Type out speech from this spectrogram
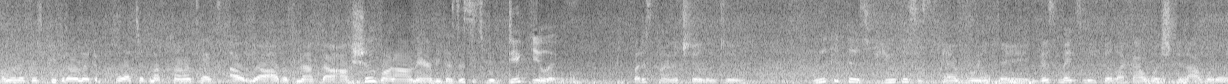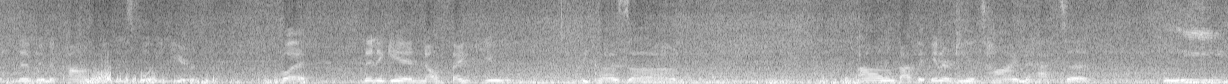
I wonder if there's people down at the pool. I took my contacts out, y'all. I was knocked out. I should go down there because this is ridiculous. But it's kind of chilly too. Look at this view. This is everything. This makes me feel like I wish that I would have lived in a condo at least for a year. But then again, no thank you. Because uh, I don't got the energy and time to have to leave,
